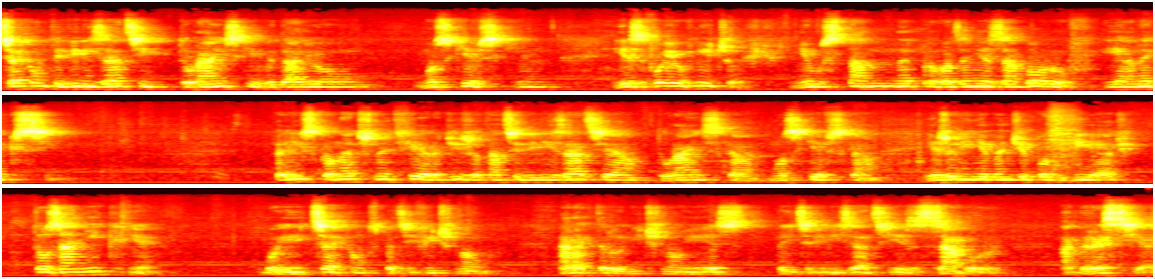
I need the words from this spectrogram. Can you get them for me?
Cechą cywilizacji turańskiej w wydaniu moskiewskim jest wojowniczość, nieustanne prowadzenie zaborów i aneksji. Felix Koneczny twierdzi, że ta cywilizacja turańska, moskiewska, jeżeli nie będzie podbijać, to zaniknie, bo jej cechą specyficzną, charakterologiczną jest tej cywilizacji jest zabór, agresja.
